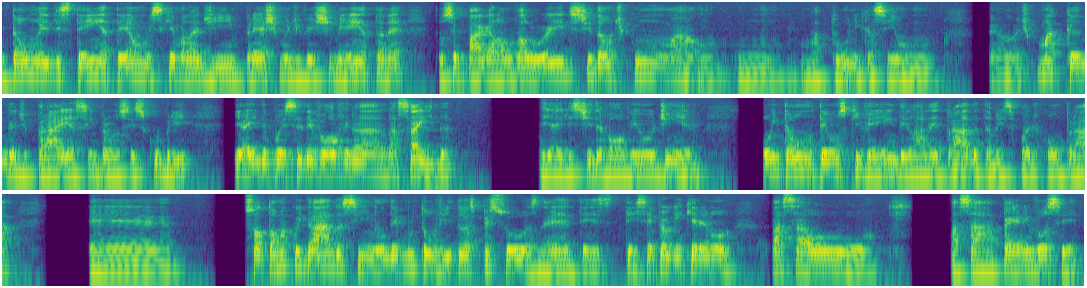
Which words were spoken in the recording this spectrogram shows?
Então eles têm até um esquema lá de empréstimo de vestimenta, né? Você paga lá um valor e eles te dão tipo uma, um, uma túnica, assim, um, é, tipo uma canga de praia, assim, para você cobrir. E aí depois você devolve na, na saída. E aí eles te devolvem o dinheiro. Ou então tem uns que vendem lá na entrada também, você pode comprar. É... Só toma cuidado, assim, não dê muito ouvido às pessoas, né? Tem, tem sempre alguém querendo passar o passar a perna em você.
